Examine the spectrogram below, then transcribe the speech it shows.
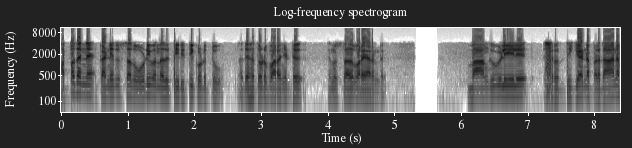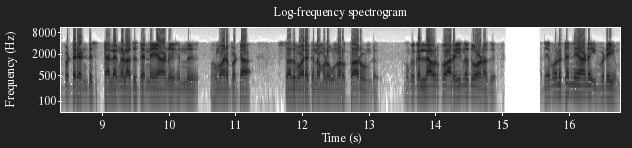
അപ്പൊ തന്നെ കണ്യത് ഉസ്താദ് ഓടി വന്നത് തിരുത്തി കൊടുത്തു അദ്ദേഹത്തോട് പറഞ്ഞിട്ട് എന്ന് ഉസ്താദ് പറയാറുണ്ട്. ബാങ്ക് വിളിയിൽ ശ്രദ്ധിക്കേണ്ട പ്രധാനപ്പെട്ട രണ്ട് സ്ഥലങ്ങൾ അത് തന്നെയാണ് എന്ന് ബഹുമാനപ്പെട്ട ഉസ്താദ്മാരൊക്കെ നമ്മൾ ഉണർത്താറുണ്ട്. നമുക്കൊക്കെ എല്ലാവർക്കും അറിയുന്നതുമാണത് അതേപോലെ തന്നെയാണ് ഇവിടെയും.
